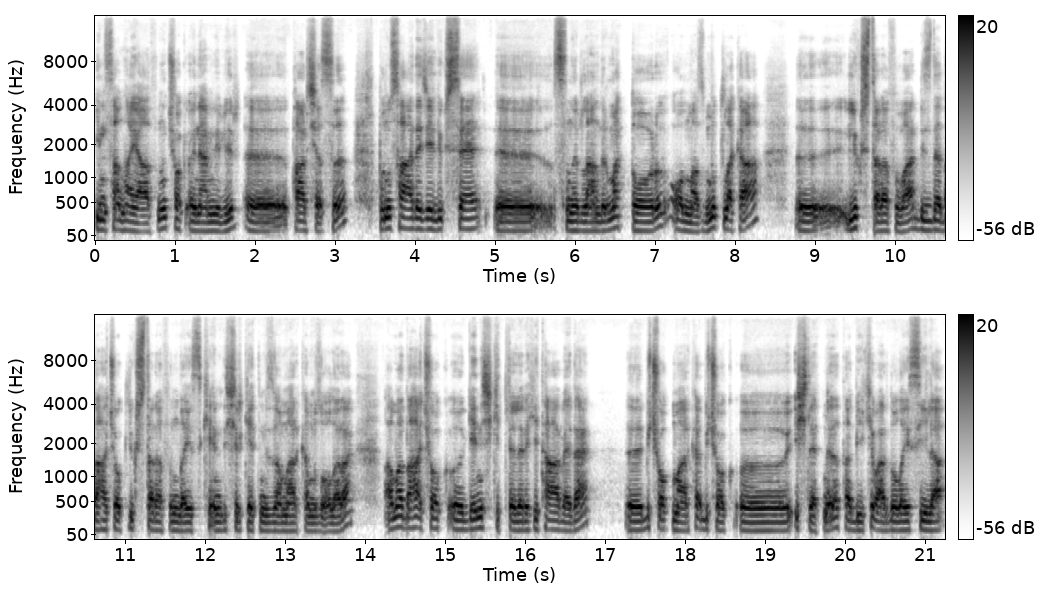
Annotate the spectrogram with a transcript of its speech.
insan hayatının çok önemli bir e, parçası. Bunu sadece lükse e, sınırlandırmak doğru olmaz. Mutlaka e, lüks tarafı var. Biz de daha çok lüks tarafındayız kendi şirketimiz ve markamız olarak. Ama daha çok e, geniş kitlelere hitap eden e, birçok marka, birçok e, işletme de tabii ki var. Dolayısıyla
